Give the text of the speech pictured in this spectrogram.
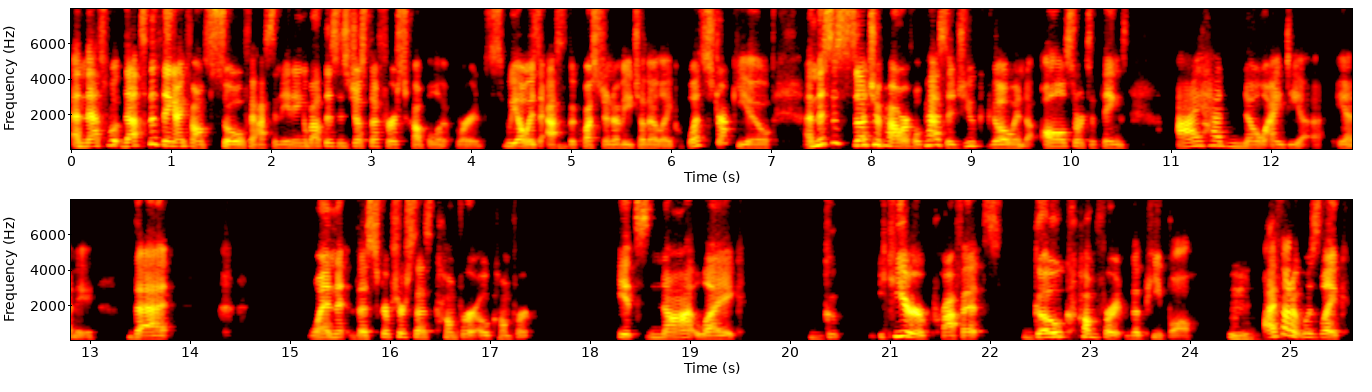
And that's what that's the thing i found so fascinating about this is just the first couple of words. We always ask the question of each other like what struck you? And this is such a powerful passage. You could go into all sorts of things. I had no idea andy that when the scripture says comfort oh comfort it's not like g- here prophets go comfort the people. Mm. i thought it was like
